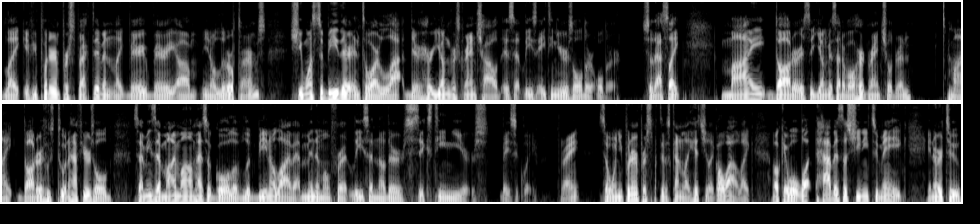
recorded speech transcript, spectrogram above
like if you put it in perspective and like very, very, um, you know, literal terms, she wants to be there until our lot. her youngest grandchild is at least 18 years old or older. So that's like my daughter is the youngest out of all her grandchildren. My daughter, who's two and a half years old, so that means that my mom has a goal of being alive at minimum for at least another 16 years, basically, right? So when you put it in perspective, it's kind of like hits you like, oh wow, like okay, well, what habits does she need to make in order to,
